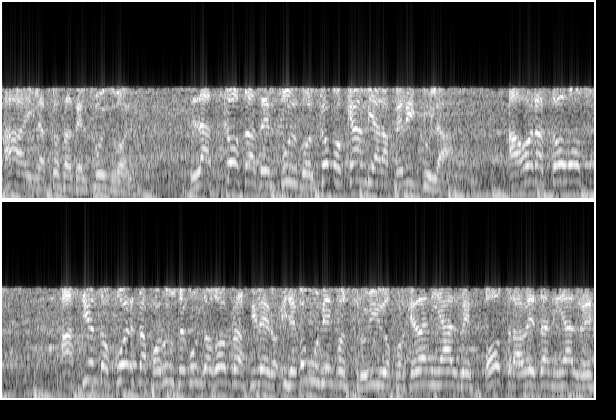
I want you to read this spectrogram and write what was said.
Ay, las cosas del fútbol. Las cosas del fútbol. ¿Cómo cambia la película? Ahora todos haciendo fuerza por un segundo gol brasilero. Y llegó muy bien construido porque Dani Alves, otra vez Dani Alves,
